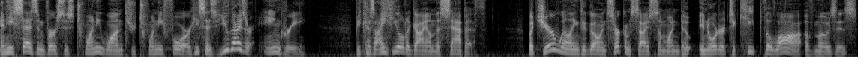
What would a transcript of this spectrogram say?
And he says in verses 21 through 24, he says, You guys are angry because I healed a guy on the Sabbath. But you're willing to go and circumcise someone to, in order to keep the law of Moses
